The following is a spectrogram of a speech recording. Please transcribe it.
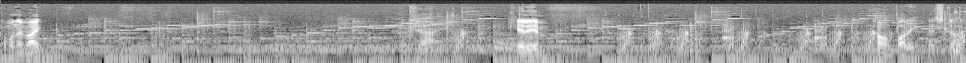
Come on then, mate. Okay. Kill him. Come on, buddy, let's go.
